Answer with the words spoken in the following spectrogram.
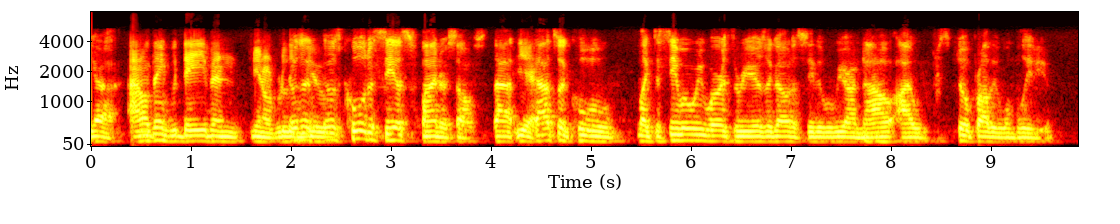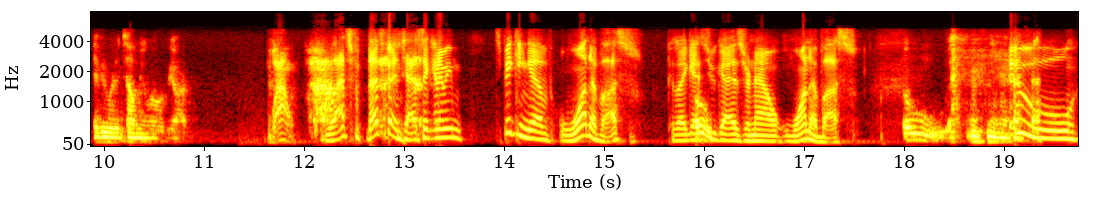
Yeah, I don't think they even, you know, it really was, a, knew. it was cool to see us find ourselves. That Yeah. that's a cool like to see where we were three years ago and to see where we are now. I still probably won't believe you if you were to tell me where we are. Wow. Well, that's that's fantastic. And I mean, speaking of one of us, because I guess Oh. you guys are now one of us. Oh, Who,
